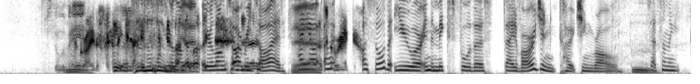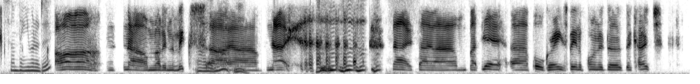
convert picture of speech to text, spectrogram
Still the the greatest in the game." You're, a long, Yeah. you're a long time retired. Hey, Yeah. I, That's I, correct. I saw that you were in the mix for the State of Origin coaching role. Is that something something you want to do? Oh, no, I'm not in the mix. Oh, not? Uh, no. no, so, um, but yeah, uh, Paul Green's been appointed the, the coach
